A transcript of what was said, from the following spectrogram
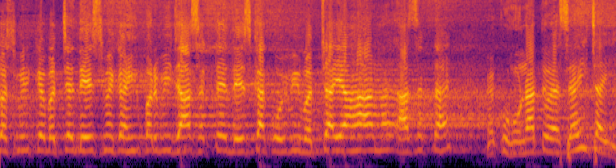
कश्मीर के बच्चे देश में कहीं पर भी जा सकते हैं देश का कोई भी बच्चा यहाँ आ सकता है मेरे को होना तो ऐसा ही चाहिए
